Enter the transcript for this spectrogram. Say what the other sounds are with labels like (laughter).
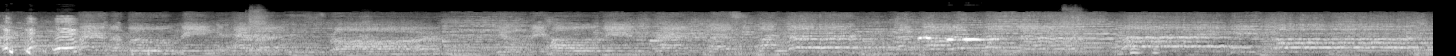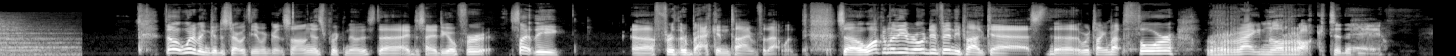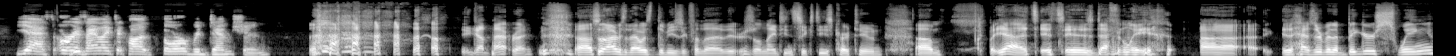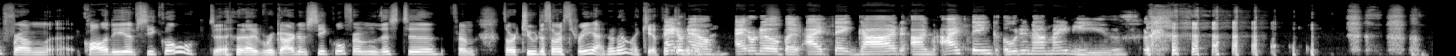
would have been good to start with the immigrant song, as Brooke noticed, uh, I decided to go for slightly uh, further back in time for that one. So, welcome to the Road to Infinity podcast. Uh, we're talking about Thor Ragnarok today. yes, or as I like to call it, Thor Redemption. (laughs) you got that right. Uh, so obviously that was the music from the, the original 1960s cartoon. Um, but yeah, it's it's it is definitely. Uh, has there been a bigger swing from uh, quality of sequel to (laughs) uh, regard of sequel from this to from Thor two to Thor three? I don't know. I can't think. I don't know. anything. I don't know, but I thank God. I thank Odin on my knees. (laughs)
